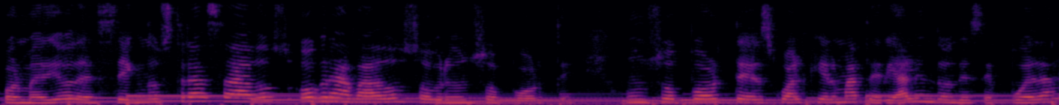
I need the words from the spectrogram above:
por medio de signos trazados o grabados sobre un soporte. Un soporte es cualquier material en donde se pueda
